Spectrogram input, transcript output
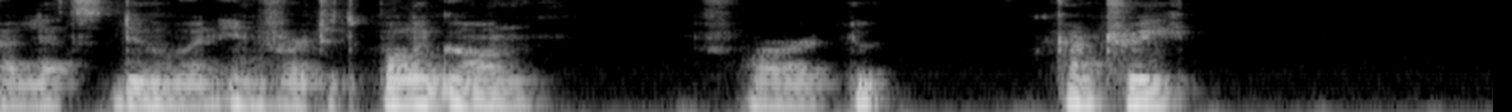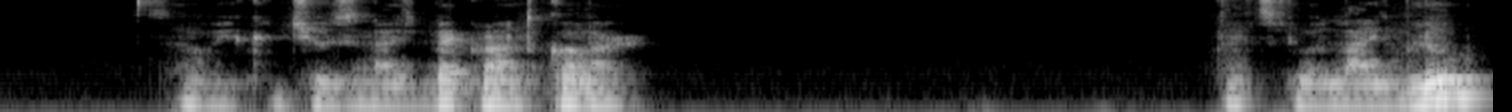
uh, let's do an inverted polygon for the country. So you can choose a nice background color. Let's do a light blue.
